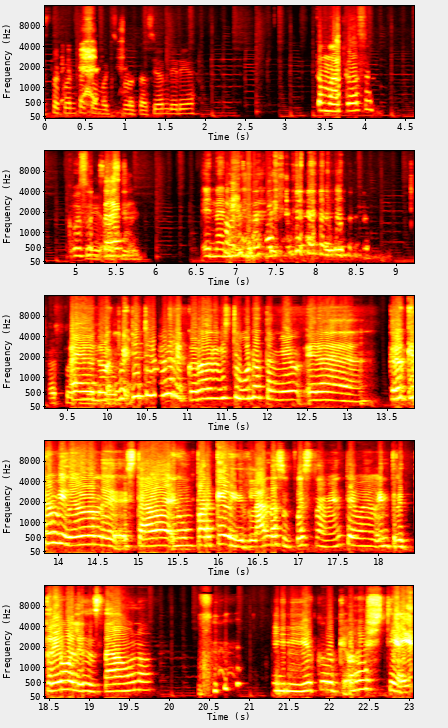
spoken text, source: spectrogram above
esto cuenta como explotación, diría. Como acoso. Cosa- Sí. Enanito. Eh, no, show. yo, yo también me recuerdo haber visto uno también, era, creo que era un video donde estaba en un parque de Irlanda, supuestamente, bueno, entre tréboles estaba uno. Y yo como que, hostia, ya,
